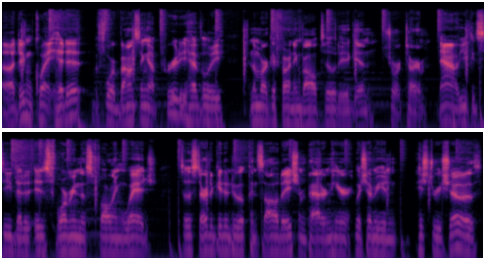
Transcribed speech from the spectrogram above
Uh, didn't quite hit it before bouncing up pretty heavily and the market finding volatility again short term. Now you can see that it is forming this falling wedge so it started to get into a consolidation pattern here, which I mean, history shows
